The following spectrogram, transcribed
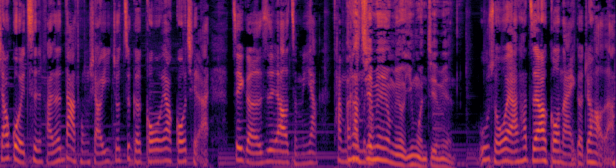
教过一次，反正大同小异，就这个勾要勾起来，这个是要怎么样？他们看。界面又没有英文界面。无所谓啊，他只要勾哪一个就好了。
